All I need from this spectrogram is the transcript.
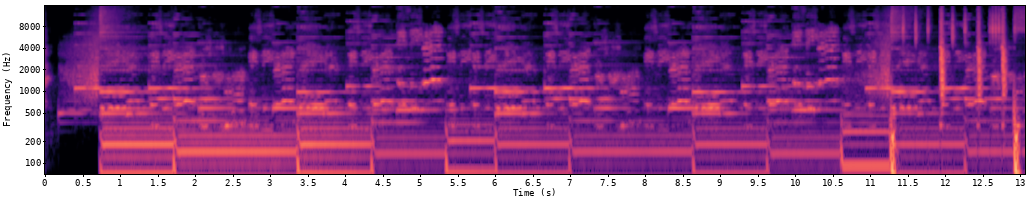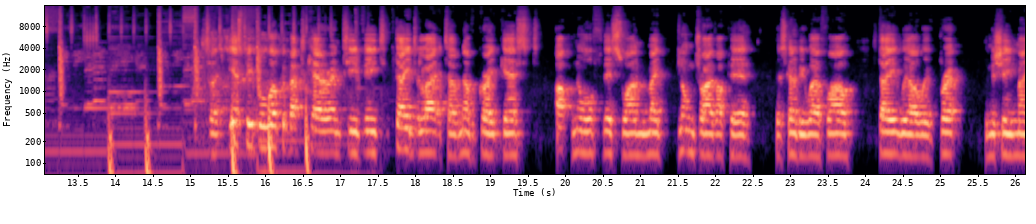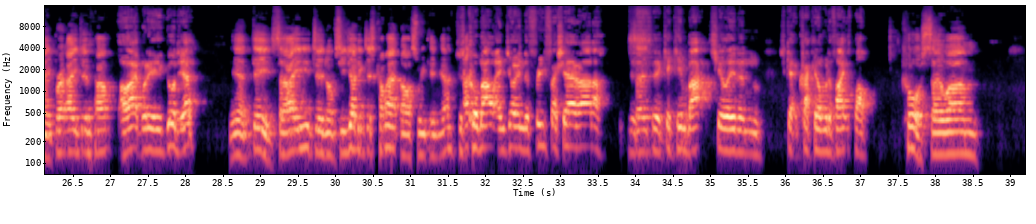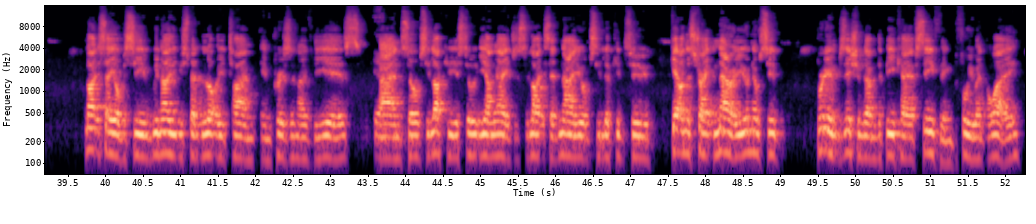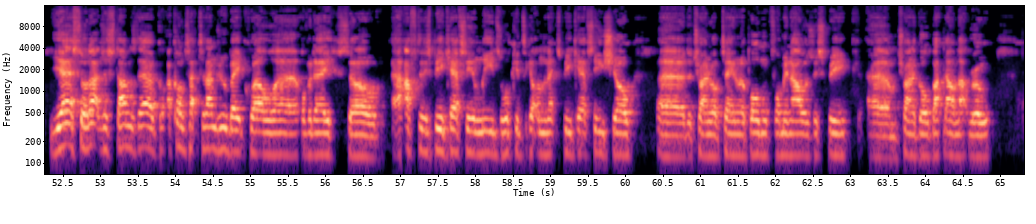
So, yes, people, welcome back to KRN TV. Today, delighted to have another great guest up north. This one made long drive up here. It's going to be worthwhile. Today, we are with Brett, the Machine Made. Brett, how you doing, pal? All right, buddy, good, yeah? Yeah, indeed. So, how are you doing? Obviously, you only just come out last week, didn't you? Just come out enjoying the free fresh air, aren't I? Just So- uh, kicking back, chilling, and just get cracking on with the fights, pal. Of course. So, um, like I say, obviously, we know that you spent a lot of your time in prison over the years, Yeah. and so obviously, luckily, you're still at a young age. So, like I said, now you're obviously looking to get on the straight and narrow. You're obviously brilliant position with having the BKFC thing before you went away. Yeah, so that just stands there. I contacted Andrew Bakewell uh, other day. So after this BKFC in Leeds, looking to get on the next BKFC show. Uh, they're trying to obtain an opponent for me now as we speak. Um, trying to go back down that road.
